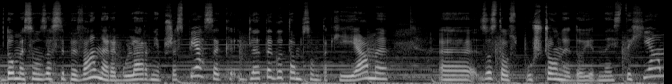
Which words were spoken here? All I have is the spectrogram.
domy są zasypywane regularnie przez piasek dlatego tam są takie jamy. E, został spuszczony do jednej z tych jam.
